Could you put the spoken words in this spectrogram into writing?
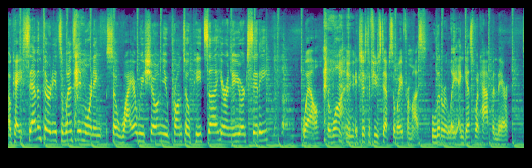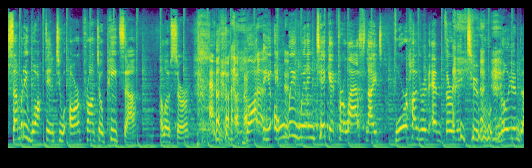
Okay, 7:30. It's a Wednesday morning. So why are we showing you Pronto Pizza here in New York City? Well, for one, it's just a few steps away from us, literally. And guess what happened there? Somebody walked into our Pronto Pizza. Hello, sir. And bought the only winning ticket for last night's $432 million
